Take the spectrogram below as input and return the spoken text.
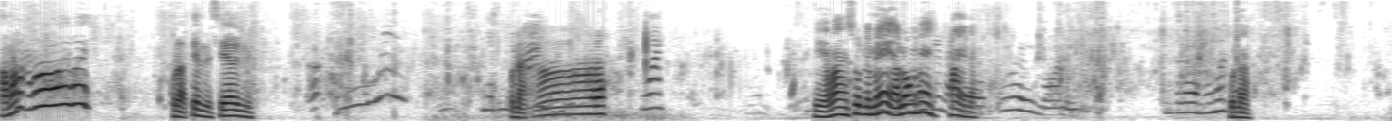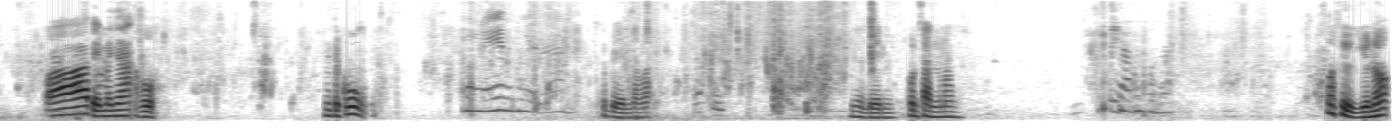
เข้ามาเข้ามาไว้ไว้คุณอะเต้นเสียเลยนี่คุณอะอ้าวแล้ว เหนียวมากที่สุดเลยแม่เอาลงนะแม่ไม่นะโอ้ยหมอนี่มันก็เล่นทั้งหมดคุณอะปลาเต็มมันยะโหนี่แต่กุ้งบางแม่มันเหี้ยนะก็เบนแล้ววะนี่เบนคนสันมันติดคนนะก็ถืออยู่เนาะ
